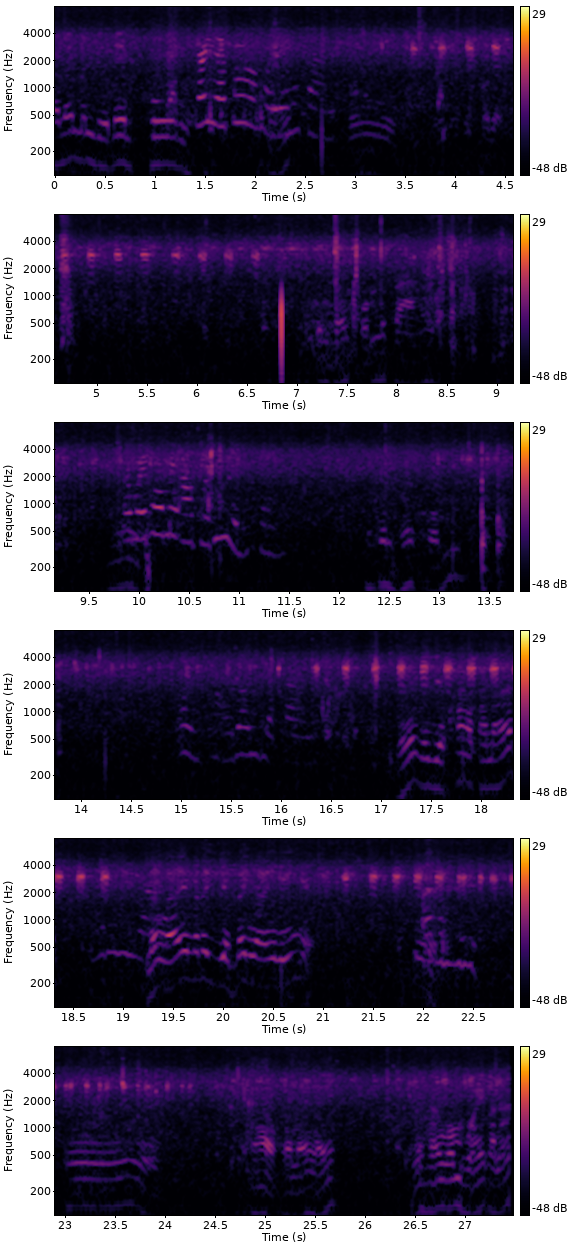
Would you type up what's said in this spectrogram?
อันนั้นมันอยู่ในโพนได้ไงพ่อหอยไม่ตายโอ้เป็นหอยขมหรือเปล่าทำไมพ่อไม่เอาตัวที่อยู่ในคลองมันเป็นหอยขมเอ้ยหอยโดนเหยียบตายเฮ้ยอย่าเหยียบข้าวเขานะนั่งไงไม่ได้เหยียบได้ไงนี่โอ้ ข้าวเขาไหนไหนเดี๋ยวหางมหอยก่อนนะ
